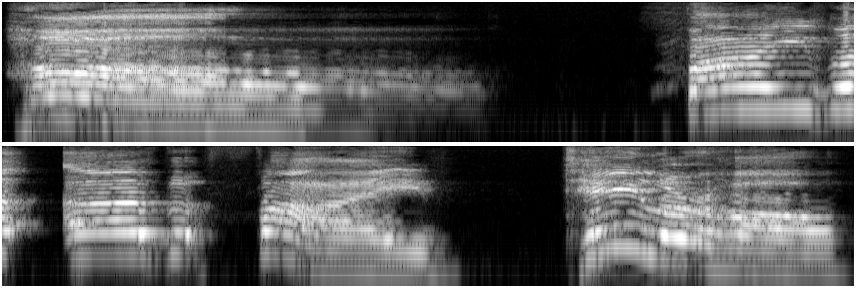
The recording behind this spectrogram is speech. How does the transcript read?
Hall. Five of five, Taylor Hall,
